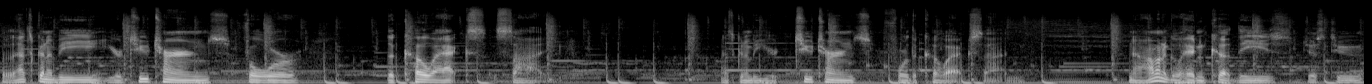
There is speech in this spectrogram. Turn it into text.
So that's gonna be your two turns for the coax side. That's to be your two turns for the coax side. Now I'm going to go ahead and cut these just to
